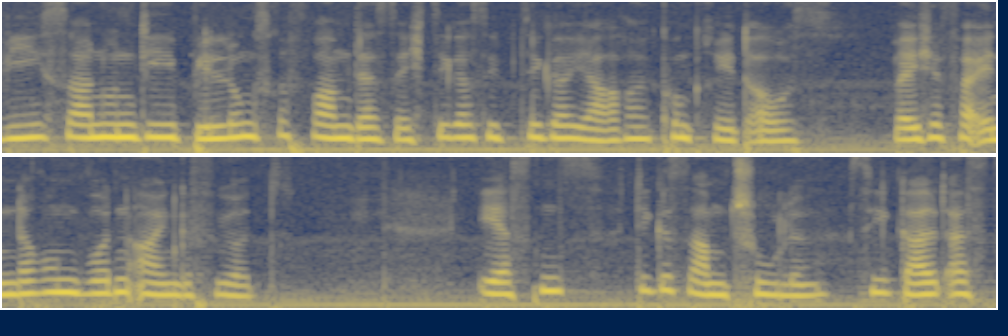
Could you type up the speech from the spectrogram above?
Wie sah nun die Bildungsreform der 60er, 70er Jahre konkret aus? Welche Veränderungen wurden eingeführt? Erstens die Gesamtschule. Sie galt als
